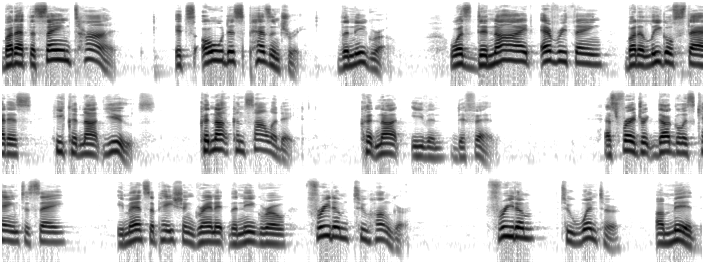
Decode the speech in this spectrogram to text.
But at the same time, its oldest peasantry, the Negro, was denied everything but a legal status he could not use, could not consolidate, could not even defend. As Frederick Douglass came to say, emancipation granted the Negro freedom to hunger, freedom to winter amid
